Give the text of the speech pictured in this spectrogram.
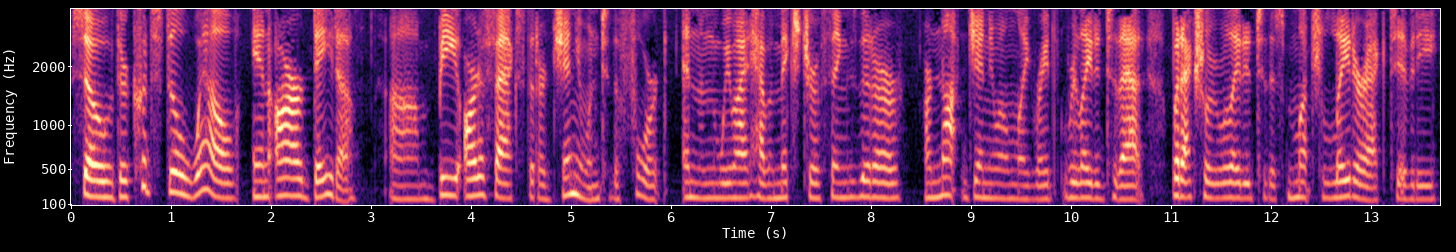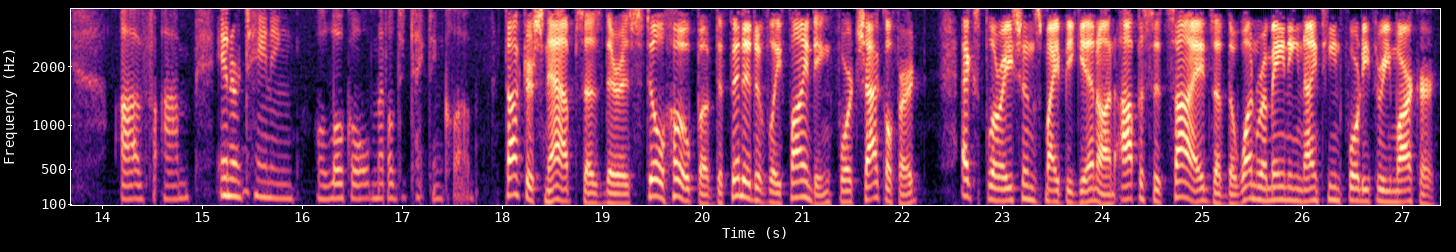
So there could still well in our data um, be artifacts that are genuine to the fort, and then we might have a mixture of things that are are not genuinely re- related to that, but actually related to this much later activity of um, entertaining a local metal detecting club. Dr. Snapp says there is still hope of definitively finding Fort Shackelford. Explorations might begin on opposite sides of the one remaining 1943 marker.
